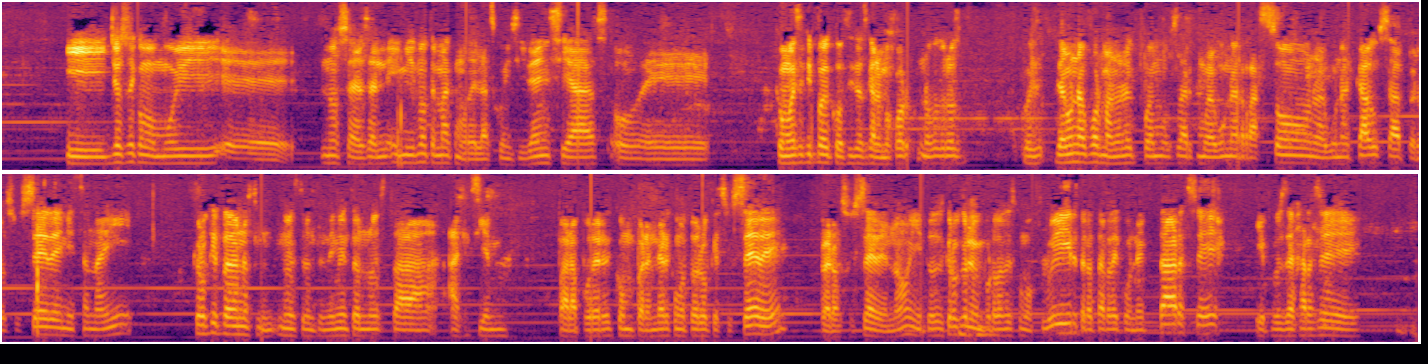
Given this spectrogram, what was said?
Y yo soy como muy, eh, no sé, o sea, el mismo tema como de las coincidencias o de como ese tipo de cositas que a lo mejor nosotros, pues de alguna forma no le podemos dar como alguna razón o alguna causa, pero suceden y están ahí. Creo que todavía nuestro, nuestro entendimiento no está al 100 para poder comprender como todo lo que sucede, pero sucede, ¿no? Y entonces creo que lo importante es como fluir, tratar de conectarse y pues dejarse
